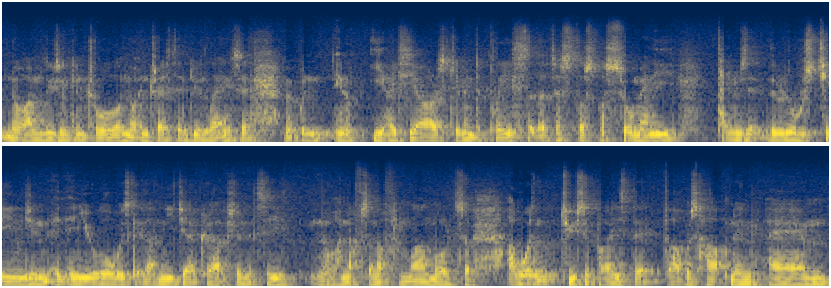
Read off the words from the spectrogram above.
no, I'm losing control. I'm not interested in doing lettings." And when you know EICRs came into place, that just there's, there's so many times that the rules change and, and, and you'll always get that knee-jerk reaction that say, no, enough's enough from landlords. So I wasn't too surprised that that was happening. Um,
